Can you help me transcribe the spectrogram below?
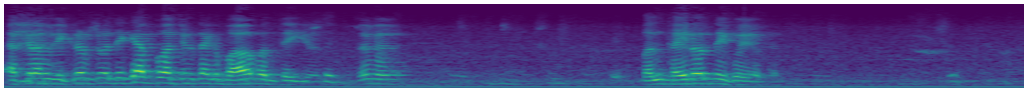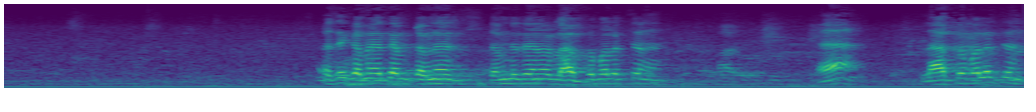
અક્રમ વિક્રમ તો ક્યાં પહોંચ્યું? કે ભાવ બંધ થઈ ગયો બંધ થયેલો જ નહીં કોઈ વખત. હશે ગમે તેમ તમને તમને તેનો લાભ તો મળે છે ને? હે? લાભ તો મળે છે ને?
